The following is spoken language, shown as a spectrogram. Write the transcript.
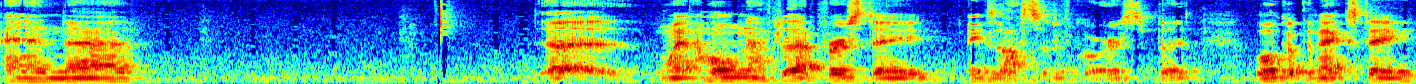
And uh, uh, went home after that first day, exhausted, of course, but woke up the next day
